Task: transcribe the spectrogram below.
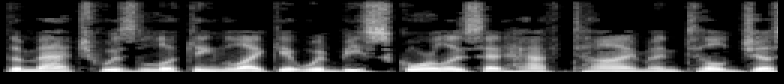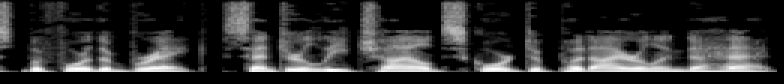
The match was looking like it would be scoreless at half-time until just before the break, centre Lee Child scored to put Ireland ahead.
